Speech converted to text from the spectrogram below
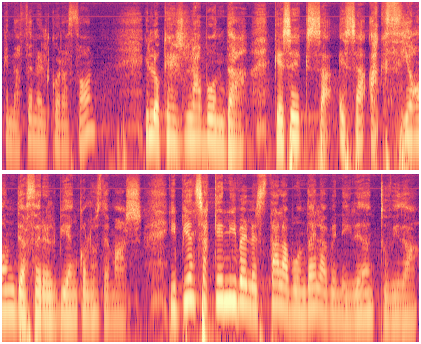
que nace en el corazón, y lo que es la bondad, que es esa, esa acción de hacer el bien con los demás. Y piensa qué nivel está la bondad y la benignidad en tu vida.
